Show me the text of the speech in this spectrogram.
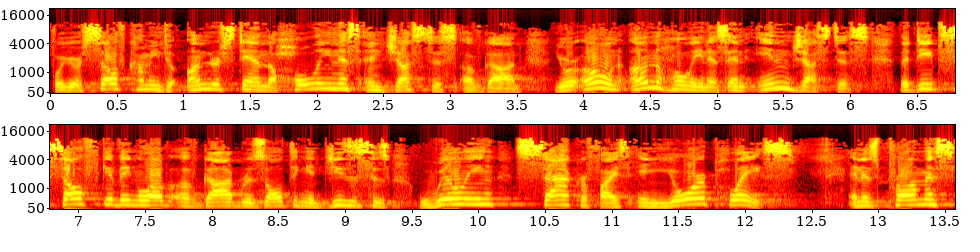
for yourself coming to understand the holiness and justice of God, your own unholiness and injustice, the deep self-giving love of God resulting in Jesus' willing sacrifice in your place, and his promise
